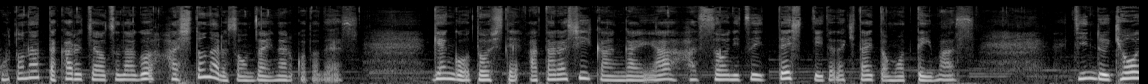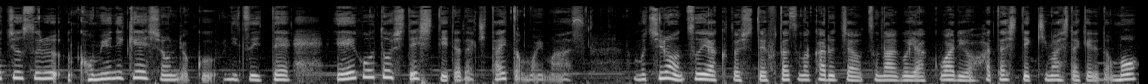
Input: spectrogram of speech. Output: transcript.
異なったカルチャーをつなぐ橋となる存在になることです。言語を通して新しい考えや発想について知っていただきたいと思っています。人類共通するコミュニケーション力について英語を通して知っていただきたいと思います。もちろん通訳として2つのカルチャーをつなぐ役割を果たしてきましたけれども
